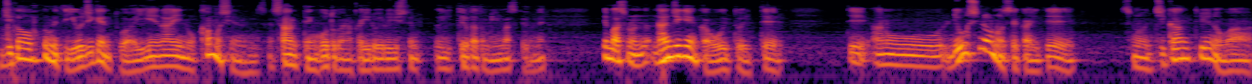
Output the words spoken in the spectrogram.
時間を含めて4次元とは言えないのかもしれないんです3.5とかなんかいろいろ言ってる方もいますけどね。でまあその何次元か置いといてであの量子論の世界でその時間っていうのは、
